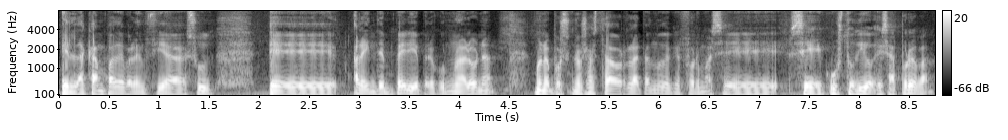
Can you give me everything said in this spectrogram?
en la campa de Valencia Sud eh, a la intemperie pero con una lona, bueno pues nos ha estado relatando de qué forma se, se custodió esa prueba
